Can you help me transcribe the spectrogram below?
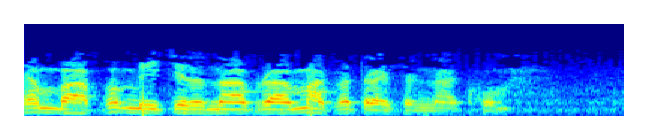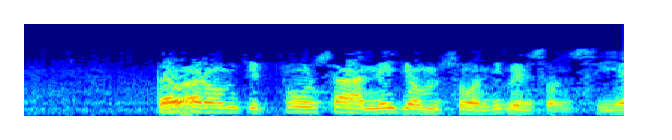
ทำบาปเพราะมีเจตนาปรามาตพระไตรสนาคม แต่อารมณ์จิตฟุ้งซ่านนิยมส่วนที่เป็นส่วนเสีย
